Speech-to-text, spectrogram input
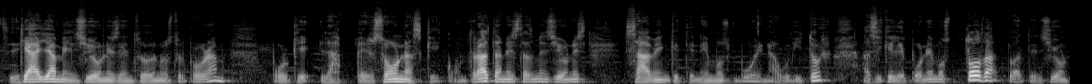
Sí. que haya menciones dentro de nuestro programa, porque las personas que contratan estas menciones saben que tenemos buen auditor, así que le ponemos toda tu atención,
